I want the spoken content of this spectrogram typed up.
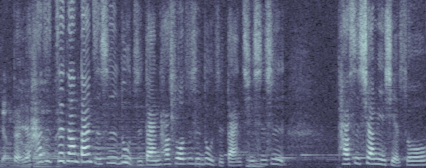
这样，对对，他是这张单子是入职单，他说这是入职单，其实是他是下面写说。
